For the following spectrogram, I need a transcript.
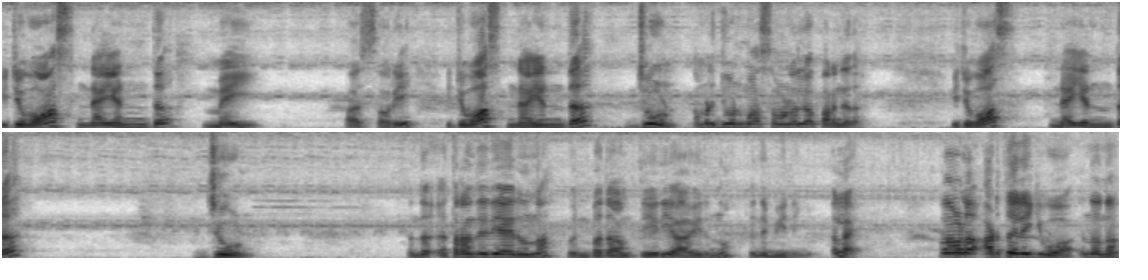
it was ninth May sorry it was ninth June നമ്മൾ ജൂൺ മാസമാണല്ലോ പറഞ്ഞത്. ഇറ്റ് വാസ് നയൻത് ജൂൺ എന്ത് എത്രാം തീയതി ആയിരുന്നു ഒൻപതാം തീയതി ആയിരുന്നു എന്ന് മീനിങ് അല്ലേ? അപ്പോൾ നമ്മൾ അടുത്തതിലേക്ക് പോവാം. എന്താണ്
